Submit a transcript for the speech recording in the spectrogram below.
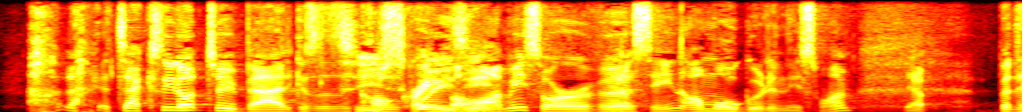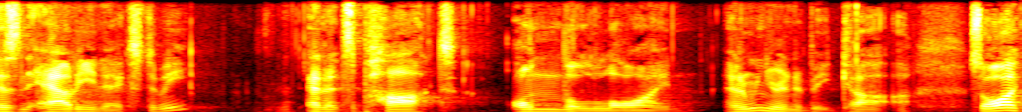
it's actually not too bad because there's So you concrete squeeze behind in. me, so I reverse in. I'm all good in this one. Yep. But there's an Audi next to me, and it's parked on the line. And when you're in a big car, so I,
